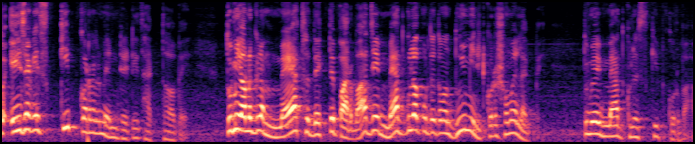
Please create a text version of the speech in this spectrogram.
সো এই জায়গায় স্কিপ করার মেন্টালিটি থাকতে হবে। তুমি অনেকগুলো ম্যাথ দেখতে পারবা যে ম্যাথগুলো করতে তোমার দুই মিনিট করে সময় লাগবে। তুমি ওই ম্যাথগুলো স্কিপ করবা।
